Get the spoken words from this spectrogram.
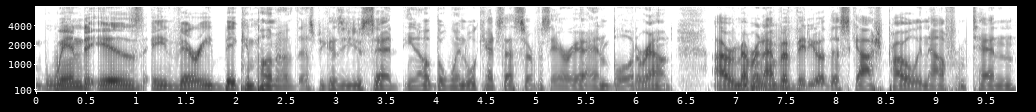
wind is a very big component of this because you said, you know, the wind will catch that surface area and blow it around. I remember, and I have a video of this, gosh, probably now from 10,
